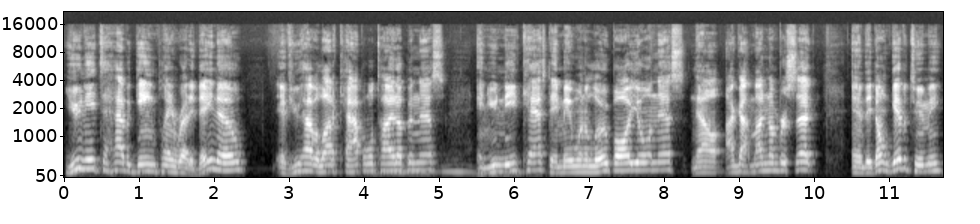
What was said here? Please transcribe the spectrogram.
You need to have a game plan ready. They know if you have a lot of capital tied up in this and you need cash, they may want to lowball you on this. Now, I got my number set and they don't give it to me,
